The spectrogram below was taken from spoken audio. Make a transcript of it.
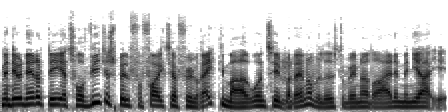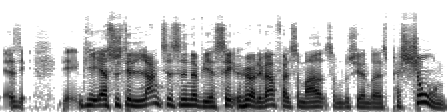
Men det er jo netop det, jeg tror, videospil får folk til at føle rigtig meget, uanset Mm. mm. hvordan og hvorledes du vender og drejer det. Men jeg, altså, det, det- jeg synes, det er lang tid siden, at vi har se, hørt i hvert fald så meget, som du siger, Andreas, passion Mm.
